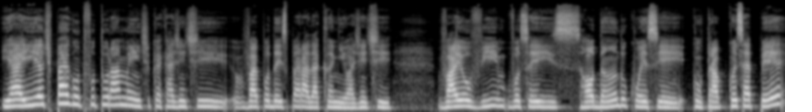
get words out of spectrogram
E aí eu te pergunto futuramente o que é que a gente vai poder esperar da Canil. A gente vai ouvir vocês rodando com esse, com, com esse EP?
